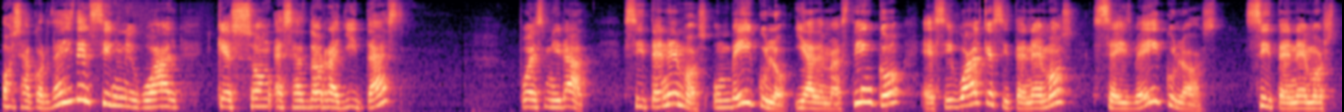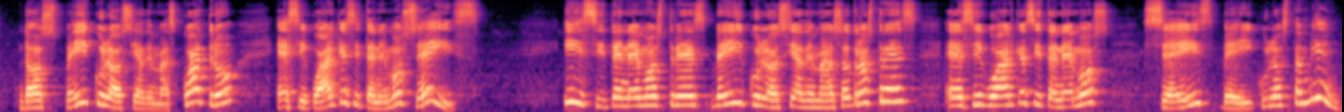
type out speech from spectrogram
¿Os acordáis del signo igual que son esas dos rayitas? Pues mirad, si tenemos un vehículo y además cinco, es igual que si tenemos seis vehículos. Si tenemos dos vehículos y además cuatro, es igual que si tenemos seis. Y si tenemos tres vehículos y además otros tres, es igual que si tenemos seis vehículos también.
